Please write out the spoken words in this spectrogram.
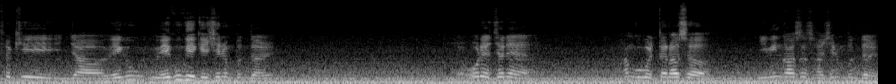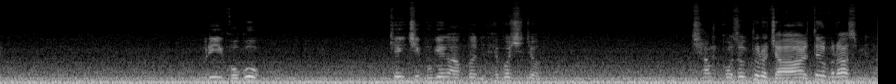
특히 이제 외국 외국에 계시는 분들 오래 전에 한국을 떠나서 이민 가서 사시는 분들 우리 고국 경치 구경 한번 해보시죠. 참 고속도로 잘 떨어놨습니다.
